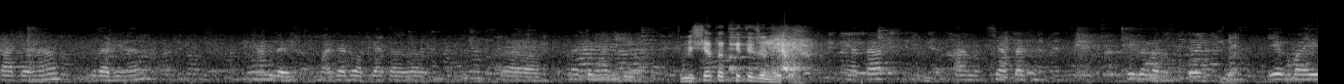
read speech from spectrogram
काट्यानं कुऱ्हाडीनं हाणलंय. माझ्या डोक्यात काठी हाणली. तुम्ही शेतात किती जण होते? शेतात आम्ही शेतात होतो. एक बाई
